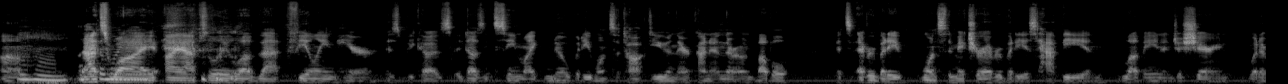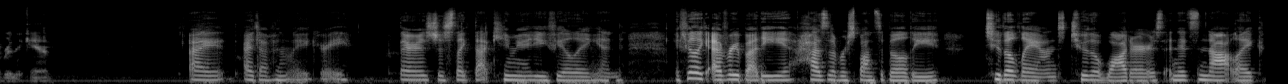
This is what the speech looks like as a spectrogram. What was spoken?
Um, Mhm. that's why. I absolutely love that feeling here is because it doesn't seem like nobody wants to talk to you and they're kind of in their own bubble. It's everybody wants to make sure everybody is happy and loving and just sharing whatever they can. I I definitely agree. There is just like that community feeling and I feel like everybody has a responsibility to the land, to the waters, and it's not like,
